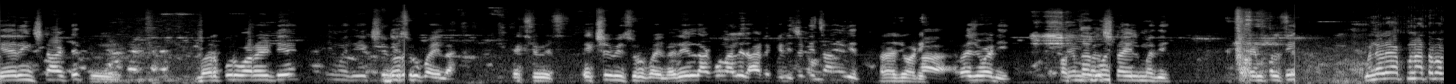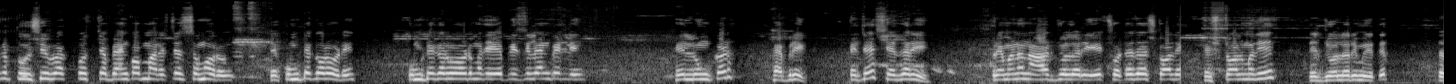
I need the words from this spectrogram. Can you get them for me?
इयरिंग स्टार्ट आहेत. भरपूर व्हरायटी आहे. मध्ये एकशे वीस रुपयाला. एकशे वीस. एकशे वीस रुपयाला. रेल दाखवून आले दहा टक्के डिस्काउंट चांगली आहेत. राजवाडी. हा राजवाडी. स्टाईल मध्ये. टेम्पल मंडळी आपण आता बघा तुळशीबागच्या बँक ऑफ महाराष्ट्र समोरून हे कुमटेकर रोड आहे. कुमटेकर रोडमध्ये हे बिझीलँड बिल्डिंग हे लुंकड फॅब्रिक त्याच्या शेजारी. प्रेमानंद आर्ट ज्वेलरी हे छोट्याचा स्टॉल आहे. त्या स्टॉलमध्ये हे ज्वेलरी मिळते. तर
